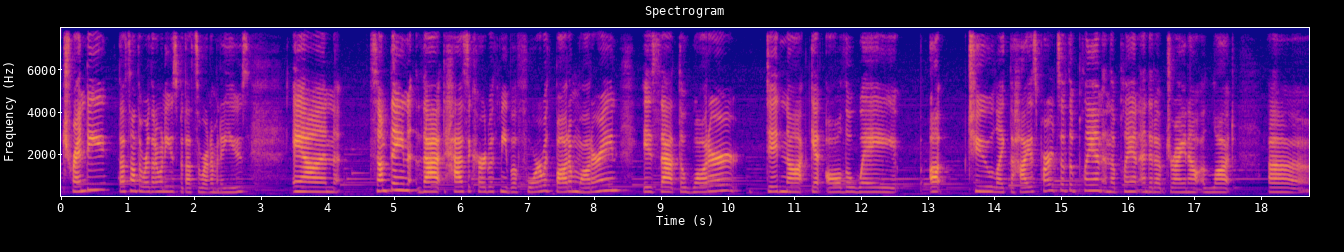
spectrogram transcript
trendy. That's not the word that I want to use, but that's the word I'm going to use. And Something that has occurred with me before with bottom watering is that the water did not get all the way up to like the highest parts of the plant and the plant ended up drying out a lot uh,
